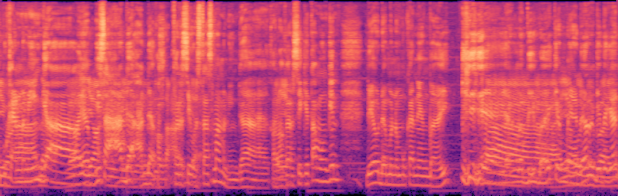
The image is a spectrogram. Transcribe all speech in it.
bukan gimana? meninggal Oh, ya iya, bisa iya, ada iya, ada kalau versi aja. ustaz mah meninggal kalau Iya. versi kita mungkin dia udah menemukan yang baik iya Nah, yang lebih baik yang, better lebih gitu baik. kan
